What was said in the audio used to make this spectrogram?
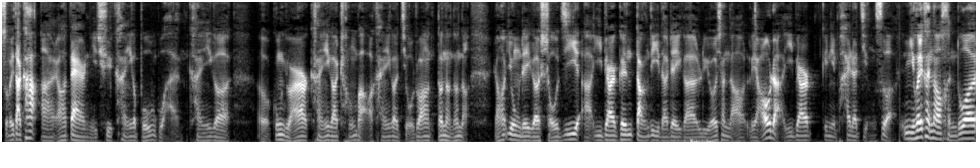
所谓大咖啊，然后带着你去看一个博物馆，看一个。呃，公园看一个城堡，看一个酒庄，等等等等，然后用这个手机啊，一边跟当地的这个旅游向导聊着，一边给你拍着景色。你会看到很多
